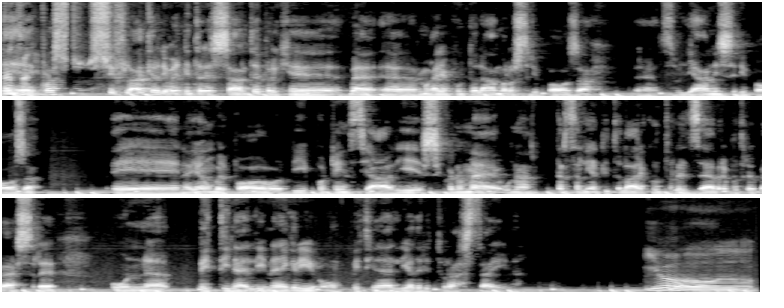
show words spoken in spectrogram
E qua sui flanker diventa interessante perché, beh, eh, magari appunto l'Amaro si riposa, eh, Zuliani si riposa e ne abbiamo un bel po' di potenziali. Secondo me una terza linea titolare contro le zebre potrebbe essere un pettinelli negri o un pettinelli addirittura Stein. Io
